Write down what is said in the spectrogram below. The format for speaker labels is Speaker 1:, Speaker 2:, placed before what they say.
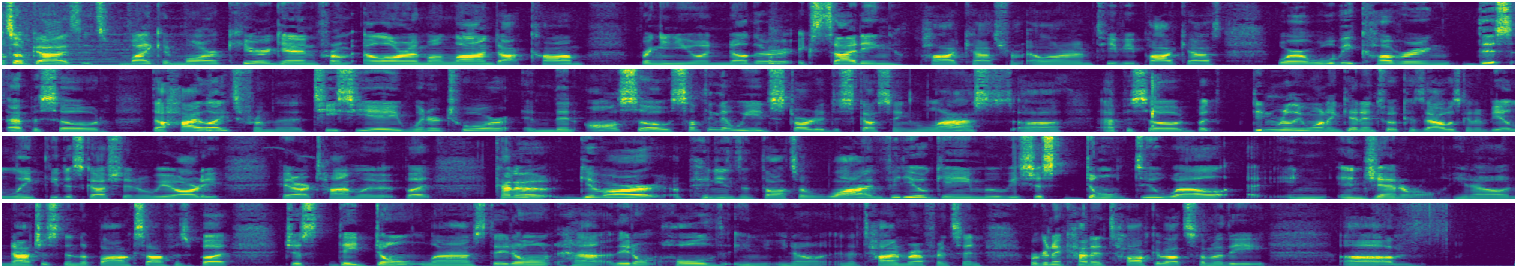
Speaker 1: What's up, guys? It's Mike and Mark here again from LRMOnline.com, bringing you another exciting podcast from LRM TV Podcast, where we'll be covering this episode, the highlights from the TCA Winter Tour, and then also something that we had started discussing last uh, episode, but didn't really want to get into it because that was going to be a lengthy discussion, and we already hit our time limit. But kind of give our opinions and thoughts of why video game movies just don't do well in in general. You know, not just in the box office, but just they don't last. They don't have. They don't hold in you know in a time reference. And we're going to kind of talk about some of the um,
